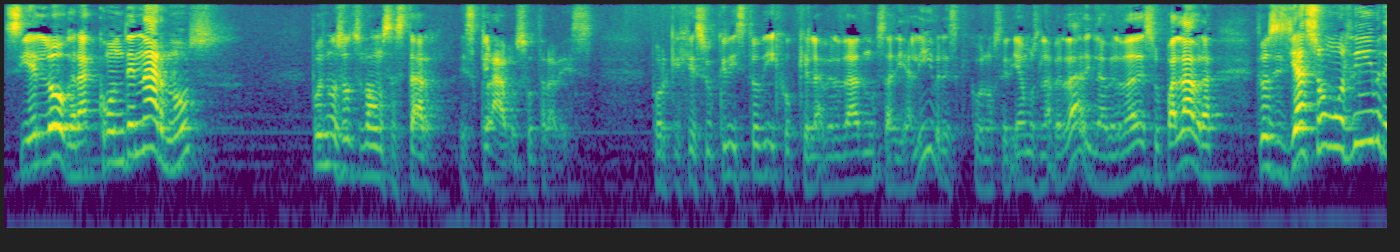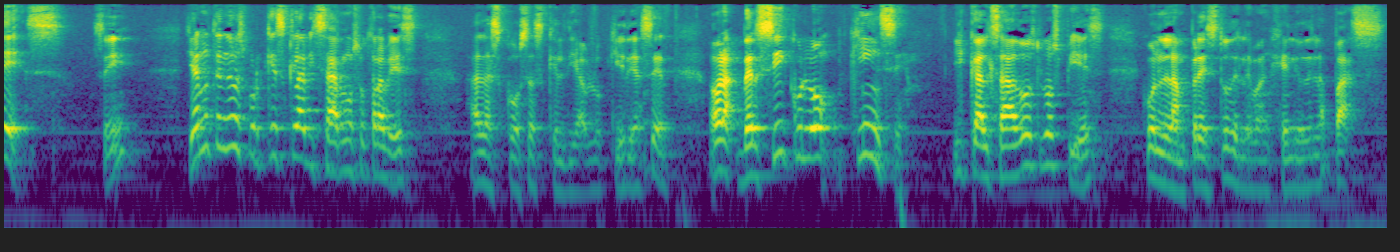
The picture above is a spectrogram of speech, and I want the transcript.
si Él logra condenarnos, pues nosotros vamos a estar esclavos otra vez. Porque Jesucristo dijo que la verdad nos haría libres, que conoceríamos la verdad y la verdad es su palabra. Entonces ya somos libres, ¿sí? Ya no tenemos por qué esclavizarnos otra vez a las cosas que el diablo quiere hacer. Ahora, versículo 15. Y calzados los pies con el ampresto del Evangelio de la Paz.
